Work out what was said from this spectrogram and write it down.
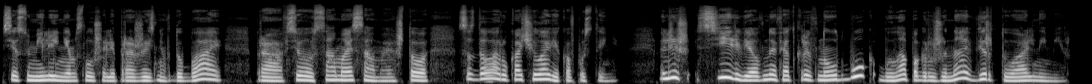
Все с умилением слушали про жизнь в Дубае, про все самое-самое, что создала рука человека в пустыне. Лишь Сильвия, вновь открыв ноутбук, была погружена в виртуальный мир.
